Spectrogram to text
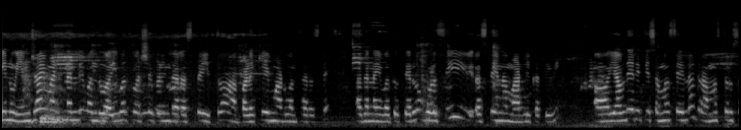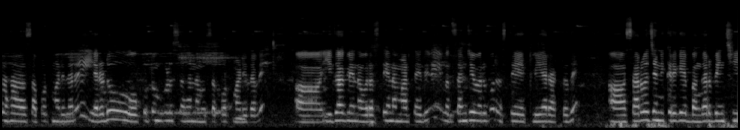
ಏನು ಎಂಜಾಯ್ಮೆಂಟ್ನಲ್ಲಿ ಒಂದು ಐವತ್ತು ವರ್ಷಗಳಿಂದ ರಸ್ತೆ ಇತ್ತು. ಆ ಬಳಕೆ ಮಾಡುವಂಥ ರಸ್ತೆ ಅದನ್ನು ಇವತ್ತು ತೆರವುಗೊಳಿಸಿ ರಸ್ತೆಯನ್ನು ಮಾಡ್ಲಿಕ್ಕತ್ತೀವಿ ಯಾವುದೇ ರೀತಿ ಸಮಸ್ಯೆ ಇಲ್ಲ ಗ್ರಾಮಸ್ಥರು ಸಹ ಸಪೋರ್ಟ್ ಮಾಡಿದ್ದಾರೆ. ಎರಡೂ ಕುಟುಂಬಗಳು ಸಹ ನಮಗೆ ಸಪೋರ್ಟ್ ಮಾಡಿದ್ದಾವೆ. ಈಗಾಗಲೇ ನಾವು ರಸ್ತೆಯನ್ನು ಮಾಡ್ತಾ ಇದ್ದೀವಿ. ಇವತ್ತು ಸಂಜೆವರೆಗೂ ರಸ್ತೆ ಕ್ಲಿಯರ್ ಆಗ್ತದೆ. ಸಾರ್ವಜನಿಕರಿಗೆ ಬಂಗಾರ ಬೆಂಚಿ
